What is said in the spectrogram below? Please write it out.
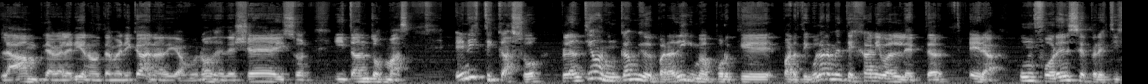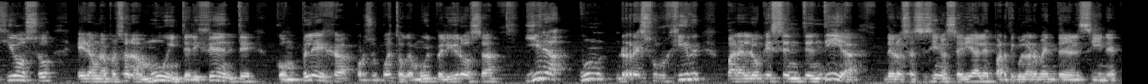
la amplia galería norteamericana, digamos, ¿no? Desde Jason y tantos más. En este caso, planteaban un cambio de paradigma porque particularmente Hannibal Lecter era un forense prestigioso, era una persona muy inteligente, compleja, por supuesto que muy peligrosa, y era un resurgir para lo que se entendía de los asesinos seriales, particularmente en el cine.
